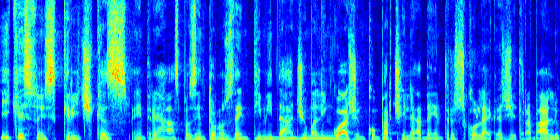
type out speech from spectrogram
e questões críticas, entre aspas, em torno da intimidade e uma linguagem compartilhada entre os colegas de trabalho.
